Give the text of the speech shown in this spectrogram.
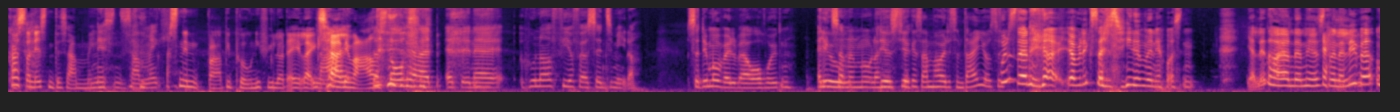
Koster næsten det samme, ikke? næsten det samme, ikke? Og sådan en Barbie pony fylder da heller ikke Nej, særlig meget. Der står her, at, at den er 144 cm. Så det må vel være over ryggen. Er det, er ikke sådan, man måler Det er jo heste? cirka samme højde som dig, Jose. Fuldstændig. Jeg, jeg vil ikke selv sige det, men jeg var sådan... Jeg er lidt højere end den hest, men alligevel.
